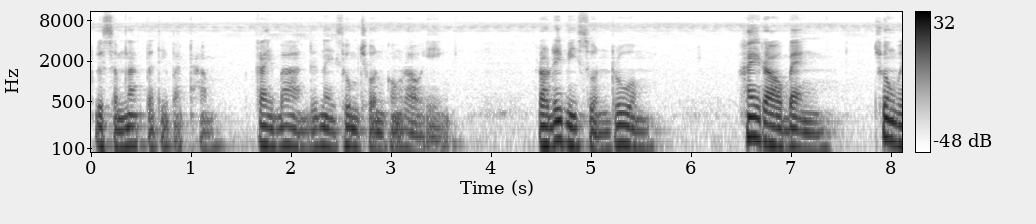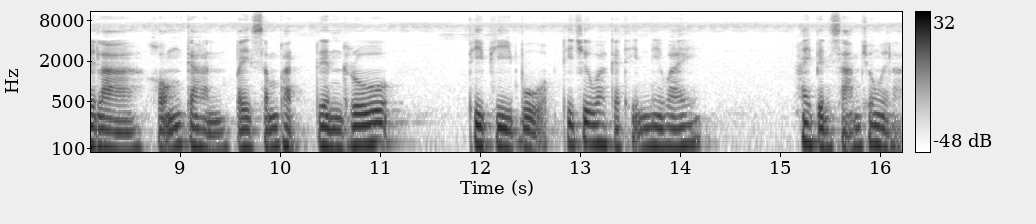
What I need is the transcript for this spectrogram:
หรือสำนักปฏิบัติธรรม ใกล้บ้านหรือในชุมชนของเราเอง เราได้มีส่วนร่วม ให้เราแบ่งช่วงเวลาของการไปสัมผัสเรียนรู้พีพีบวกที่ชื่อว่ากระถินนี้ไว้ ให้เป็นสามช่วงเวลา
